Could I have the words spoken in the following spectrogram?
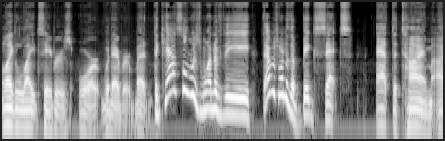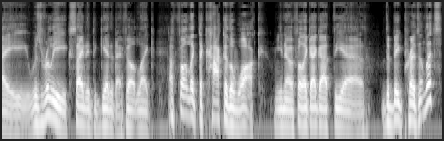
like lightsabers or whatever. But the castle was one of the that was one of the big sets at the time. I was really excited to get it. I felt like I felt like the cock of the walk. You know, I felt like I got the uh, the big present. Let's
